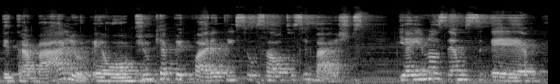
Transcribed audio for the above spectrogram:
de trabalho, é óbvio que a pecuária tem seus altos e baixos. E aí nós vemos é,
